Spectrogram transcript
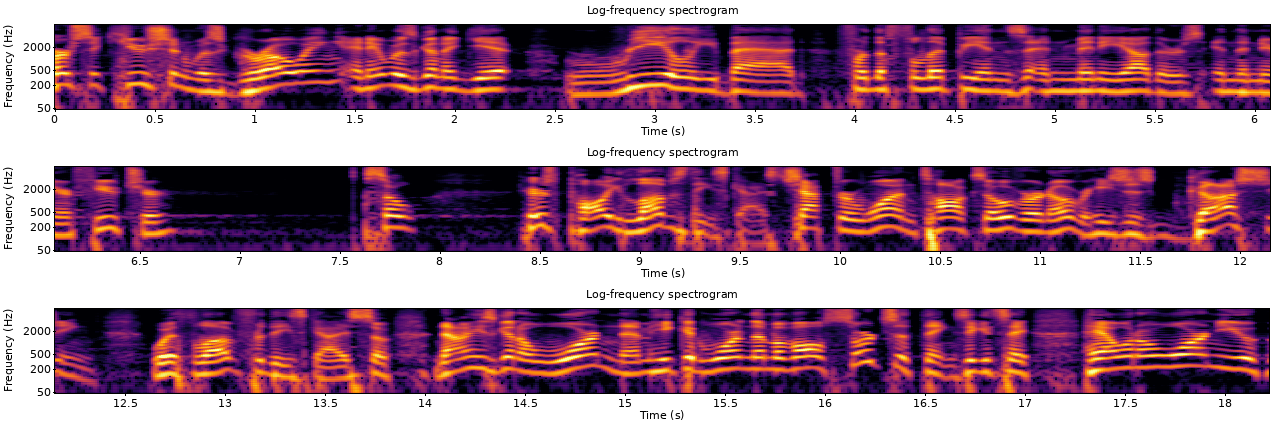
persecution was growing and it was going to get really bad for the Philippians and many others in the near future. So, Here's Paul. He loves these guys. Chapter 1 talks over and over. He's just gushing with love for these guys. So now he's going to warn them. He could warn them of all sorts of things. He could say, Hey, I want to warn you.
